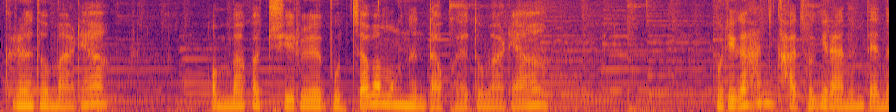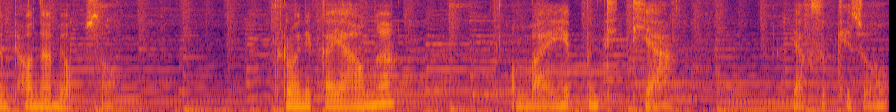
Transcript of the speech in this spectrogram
그래도 말야, 엄마가 쥐를 못 잡아먹는다고 해도 말야, 우리가 한 가족이라는 데는 변함이 없어. 그러니까 야옹아, 엄마의 예쁜 티티야. 약속해줘.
